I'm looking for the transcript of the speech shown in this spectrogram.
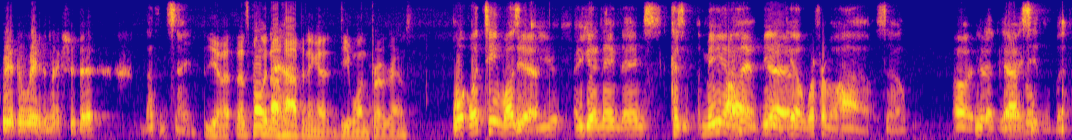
we had to wait an extra day. That's insane. Yeah, that, that's probably not happening at D1 programs. What, what team was Yeah. it? You, are you gonna name names? Because me and uh, name- me yeah. and Gil, we're from Ohio, so Oh, yeah, it was got the IC a Capital? little bit.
